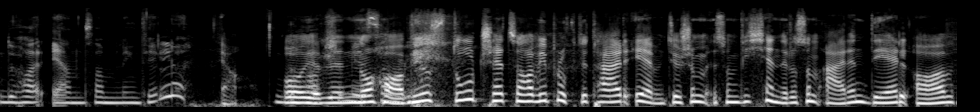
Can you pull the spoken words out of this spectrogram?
Du har én samling til. Ja. Og har nå har vi jo stort sett så har vi plukket ut her eventyr som, som vi kjenner, og som er en del av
